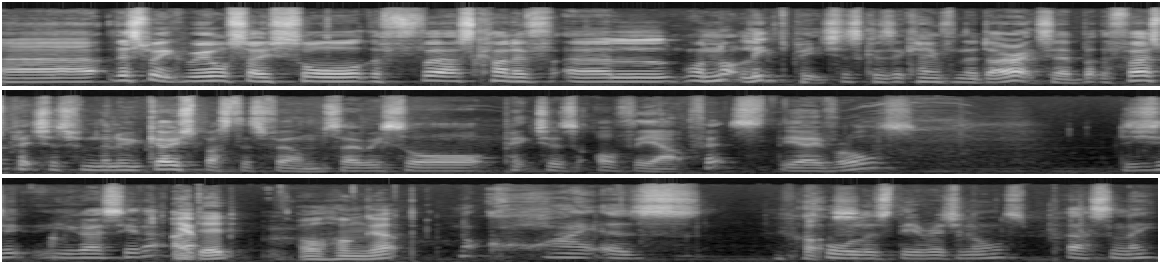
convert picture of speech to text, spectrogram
Uh, this week we also saw the first kind of uh, well not leaked pictures because it came from the director but the first pictures from the new ghostbusters film so we saw pictures of the outfits the overalls did you see, you guys see that I did. All hung up. not quite as cool as the originals personally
